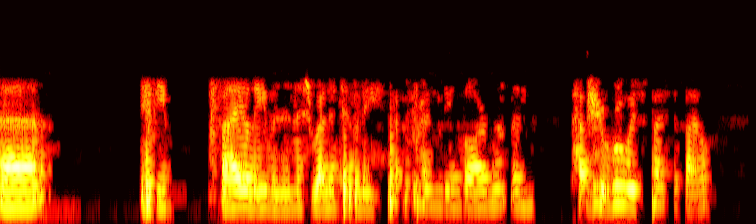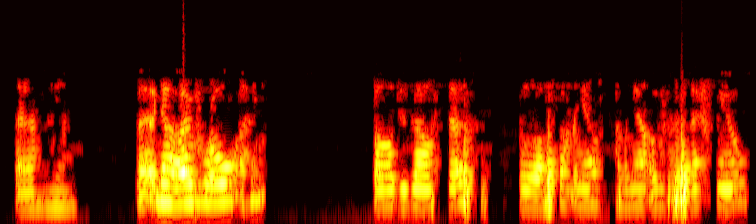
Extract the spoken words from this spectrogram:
uh, if you fail even in this relatively friendly environment, then perhaps you're always supposed to fail. Um, but no, overall, I think bar disaster or something else coming out of left field.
